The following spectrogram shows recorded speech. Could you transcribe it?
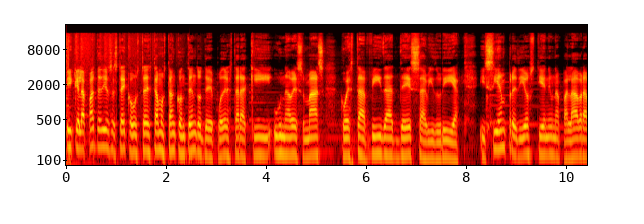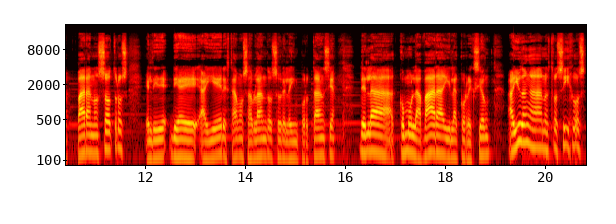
Y que la paz de Dios esté con ustedes. Estamos tan contentos de poder estar aquí una vez más con esta vida de sabiduría. Y siempre Dios tiene una palabra para nosotros. El día de ayer estábamos hablando sobre la importancia de la cómo la vara y la corrección ayudan a nuestros hijos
